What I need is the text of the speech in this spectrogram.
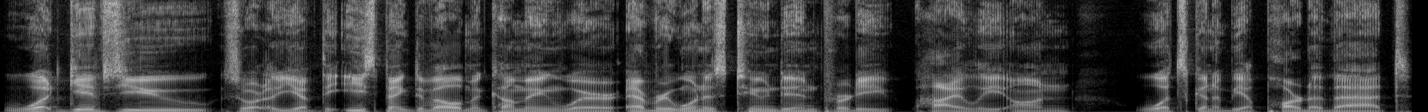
What gives you sort of you have the East Bank development coming where everyone is tuned in pretty highly on what's going to be a part of that.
